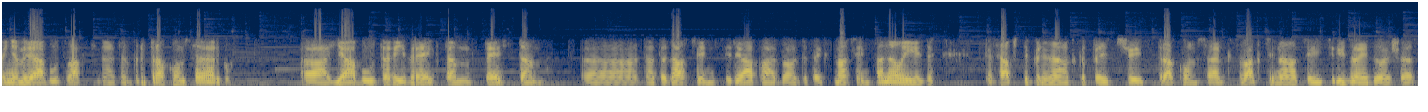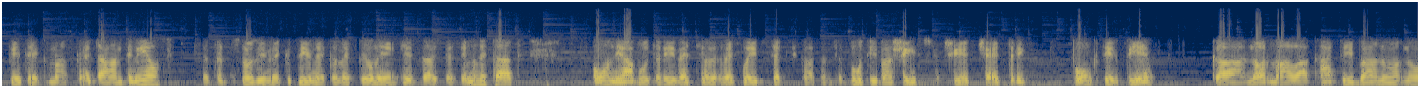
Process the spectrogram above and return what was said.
viņam ir jābūt vakcinētam pret trakumsērgu, uh, jābūt arī veiktam testam, uh, tātad asins ir jāpārbauda, teiksim, asins analīze, uh, kas apstiprinātu, ka pēc šīs trakumsargas vakcinācijas ir izveidojušās pietiekamā skaitā antivielas. Tad tas nozīmē, ka dzīvniekam ir pilnīgi iestājusies imunitāte. Un jābūt arī veselības certifikātam. Tad būtībā šīs, šie četri punkti ir tie, kā normālā kārtībā no, no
